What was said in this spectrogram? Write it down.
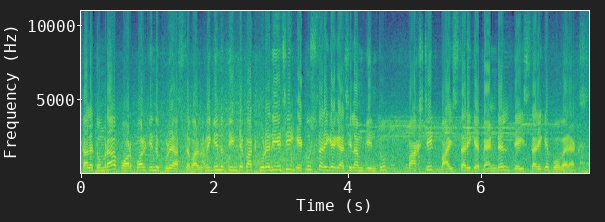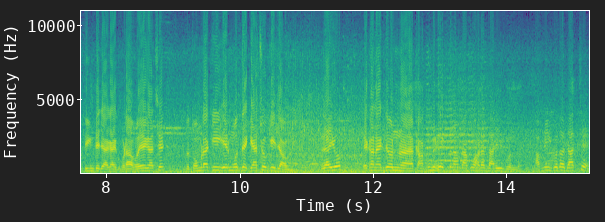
তাহলে তোমরা পরপর কিন্তু ঘুরে আসতে পারবে। আমি কিন্তু তিনটে পার্ট করে দিয়েছি। একুশ তারিখে গেছিলাম কিন্তু পার্ক স্ট্রিট বাইশ তারিখে ব্যান্ডেল তেইশ তারিখে বোব্যারাক্স। তিনটে জায়গায় ঘোরা হয়ে গেছে। তো তোমরা কি এর মধ্যে গেছো কি যাওনি? যাই হোক এখানে একজন কাকুকে দেখছিলাম কাকু হঠাৎ দাঁড়িয়ে পড়ল। আপনি কোথাও যাচ্ছেন?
